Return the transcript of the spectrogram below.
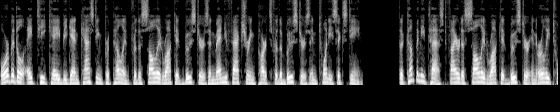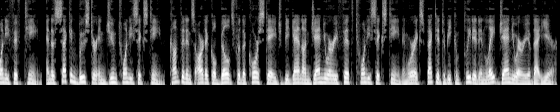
Orbital ATK began casting propellant for the solid rocket boosters and manufacturing parts for the boosters in 2016. The company test fired a solid rocket booster in early 2015, and a second booster in June 2016. Confidence article builds for the core stage began on January 5, 2016, and were expected to be completed in late January of that year.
